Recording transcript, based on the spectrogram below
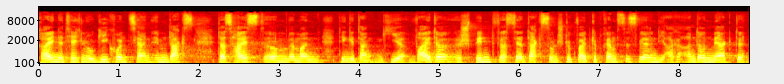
reine Technologiekonzern im DAX. Das heißt, ähm, wenn man den Gedanken hier weiter spinnt, dass der DAX so ein Stück weit gebremst ist, während die anderen Märkte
